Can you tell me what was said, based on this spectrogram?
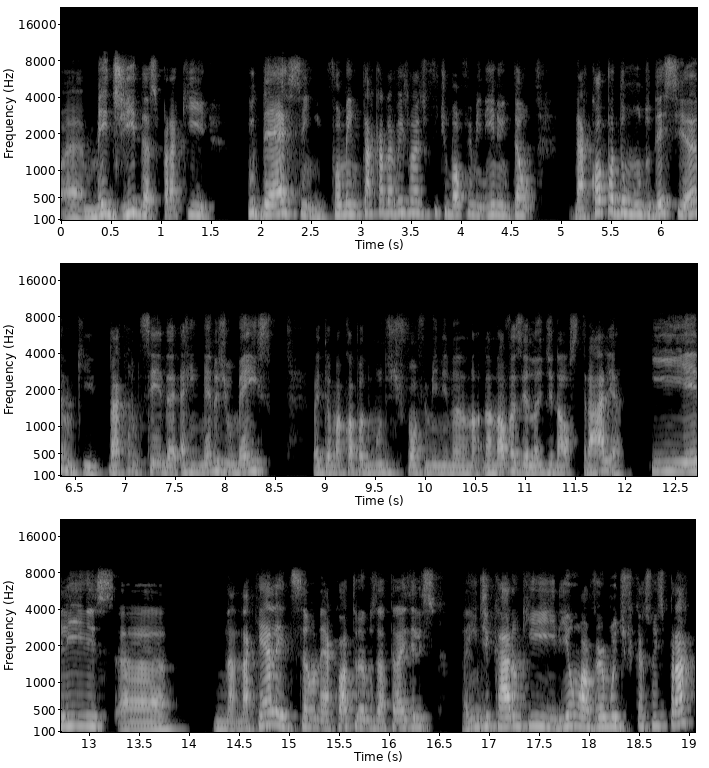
é, medidas para que pudessem fomentar cada vez mais o futebol feminino. Então, na Copa do Mundo desse ano, que vai acontecer em menos de um mês, vai ter uma Copa do Mundo de futebol feminino na Nova Zelândia e na Austrália, e eles, uh, na, naquela edição, né, há quatro anos atrás, eles indicaram que iriam haver modificações para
